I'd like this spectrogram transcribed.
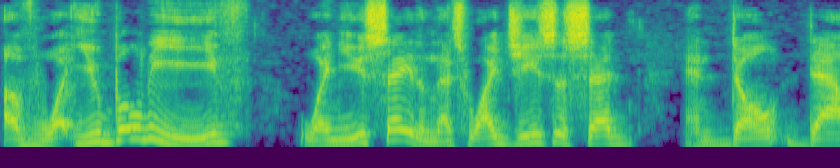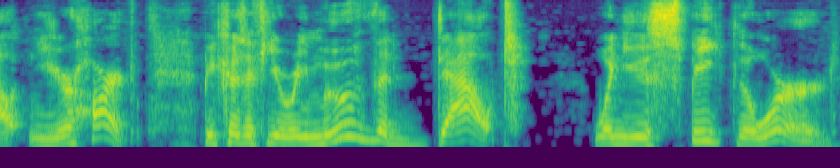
of what you believe when you say them. That's why Jesus said, and don't doubt in your heart. Because if you remove the doubt when you speak the word,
